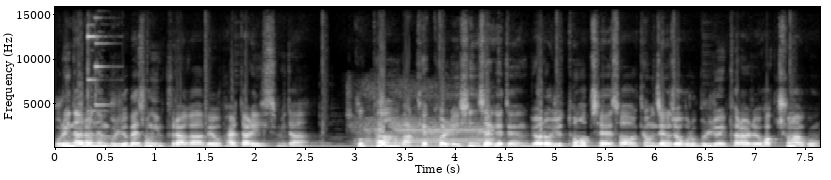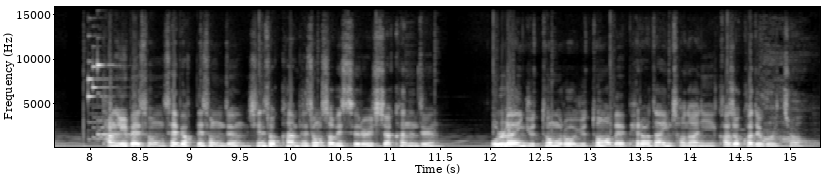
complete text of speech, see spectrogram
우리나라는 물류 배송 인프라가 매우 발달해 있습니다. 쿠팡, 마켓컬리, 신세계 등 여러 유통업체에서 경쟁적으로 물류 인프라를 확충하고 당일 배송, 새벽 배송 등 신속한 배송 서비스를 시작하는 등 온라인 유통으로 유통업의 패러다임 전환이 가속화되고 있죠.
